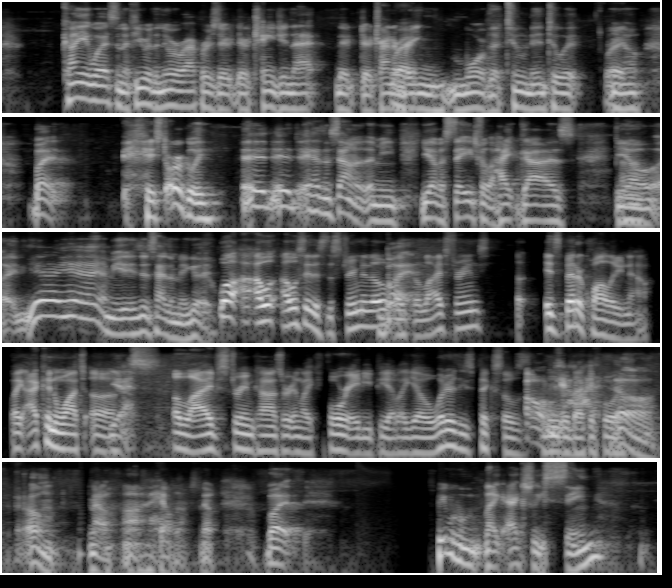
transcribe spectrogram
Kanye West and a few of the newer rappers, they're they're changing that. They're they're trying to Right. bring more of the tune into it, Right. you know. But historically, it, it, it hasn't sounded. I mean, you have a stage full of hype guys, you Uh-huh. know. like, yeah, yeah. I mean, it just hasn't been good. Well, I, I will I will say this: the streaming though, like the live streams, uh, it's better quality now. Like I can watch a yes. a live stream concert in like 480p. I'm like, yo, what are these pixels Oh, moving God. back and forth? Oh, oh no, uh, hell no, no. But people who like actually sing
